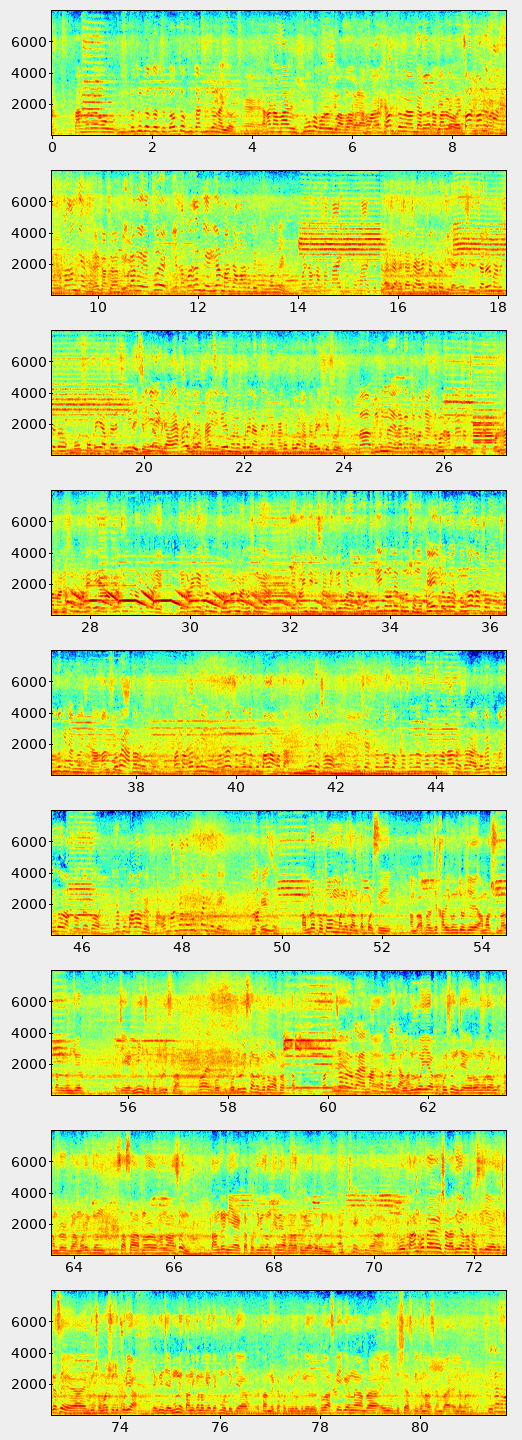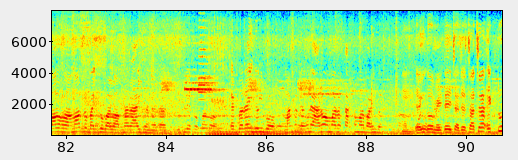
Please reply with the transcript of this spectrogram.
তারপরে ও ছোটো ছোটো ছোটো তো পূজার সিজন নাই ওর এখন আমার সুখবর হইব আমার। আমার সব সময় আমার ব্যবসাটা তো ভালো কাছাকাছি। এখানে এত এই কাছাকাছি এরিয়ার মানুষ আমার কাছে সন্ধান নেই। কই না টাকা আইসুন টাকা আইসুন আচ্ছা আচ্ছা আচ্ছা আরেকটা কথা জিগাই। হ্যাঁ শিলচরের মানুষে তো সবই আপনারা চিনি লাইছে আজকে মনে করেন আপনি যেমন আগরতলা মাতাবাড়িতে গেছই বা বিভিন্ন এলাকার যখন যান তখন আপনারা তো চিনেন না তখন মানুষের মনে এই ভাবনা চিন্তাটা আইতে পারে যে তাই একজন মুসলমান মানুষ হইয়া যে তাই জিনিসটা বিক্রি করা তখন এই ধরনের কোনো সম্মুখীন কোনো সম্মুখীন আমি হয়েছি না। আমার সবাই আদর করছে। কারণ তুমি মুসলমান চন্দন খুব ভালো কথা। তুমি বেছো তুমি শেষ চন্দন ডক্টর চন্দন ফাটা বেছো আর লগে শিবলিঙ্গও রাখো বেছো এটা খুব ভালো ব্যবসা ও মানুষ আমার উৎসাহিত দেয়। তো আমরা প্রথম মানে জানতাম পারছি আমরা আপনার যে কালীগঞ্জের যে আমার সোনার কালীগঞ্জের যে এডমিন যে বদরুল ইসলাম। বদ- বদরুল ইসলামে প্রথম আপনার কথা কইছেন। বদরুল হ্যাঁ, ভাইয়া কইছেন যে ওরম ওরম আমরা গ্রামের একজন চাচা আপনারা ওখানে আসেন তানরে নিয়ে একটা প্রতিবেদন কেনে আপনারা তুলিয়া ধরেন না। আচ্ছা আচ্ছা। হ্যাঁ, তো তান কথায় সারা দিয়ে আমরা কইছি যে যে ঠিক আছে একদিন সময় সুযোগ করিয়া একদিন যাই মনে তান কেন গিয়া দেখব দেখিয়া তান একটা প্রতিবেদন তুলে ধরে তো আজকে এখানে আমরা এই উদ্দেশ্যে আজকে এখানে আজকে আমরা এলাম আর। ঠিক আছে ভালো আমার তো ভাগ্য ভালো আপনারা আইছেন এটা তো ভালো। একবারেই জইব মানুষ দেখলে আরও আমার কাস্টমার বাড়িবে। একদম এটাই চাচা। চাচা একটু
